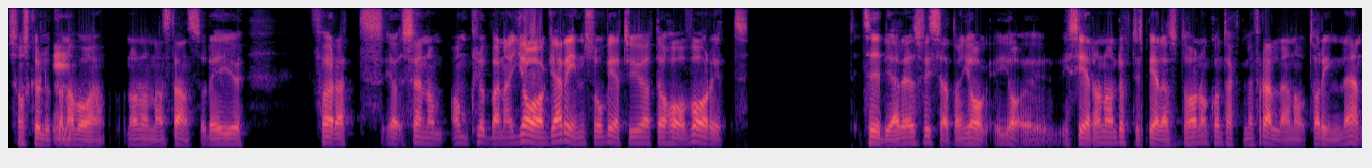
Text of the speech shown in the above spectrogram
Som skulle kunna Mm. vara någon annanstans. Och det är ju för att sen om, om klubbarna jagar in så vet vi ju att det har varit tidigare så vissa att de jag, jag, ser de någon duktig spelare så tar de kontakt med föräldrarna och tar in den.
